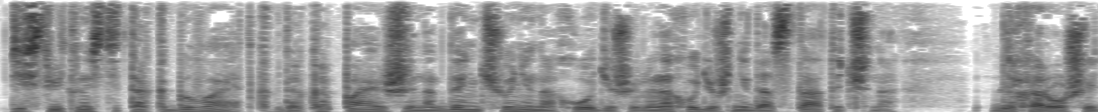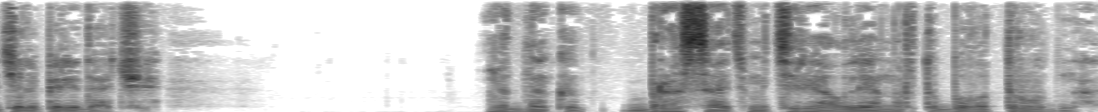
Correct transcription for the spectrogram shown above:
В действительности так и бывает, когда копаешь, иногда ничего не находишь или находишь недостаточно — для хорошей телепередачи. Однако бросать материал Ленарту было трудно.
